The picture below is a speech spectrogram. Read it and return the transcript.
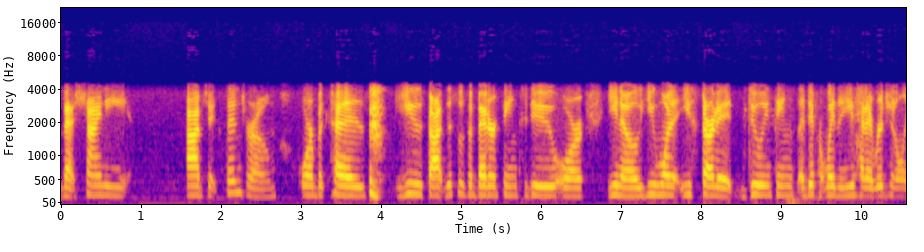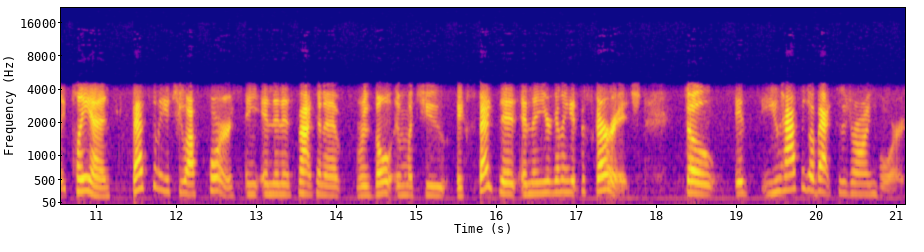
that shiny object syndrome or because you thought this was a better thing to do or you know you wanted you started doing things a different way than you had originally planned that's going to get you off course and, and then it's not going to result in what you expected and then you're going to get discouraged. So it's you have to go back to the drawing board.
